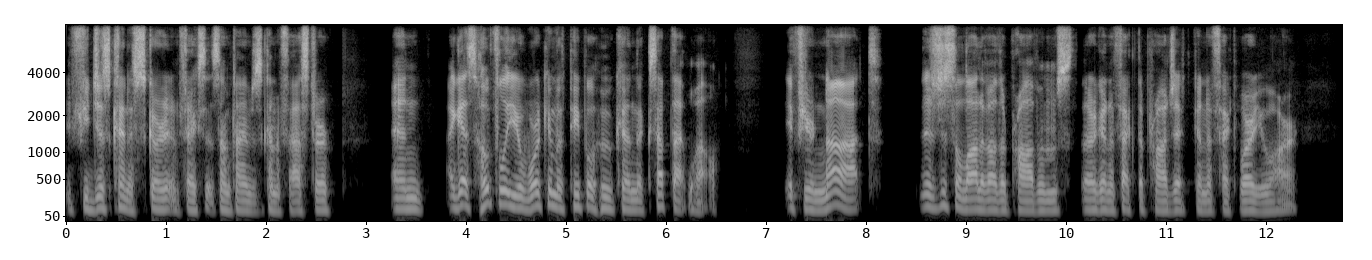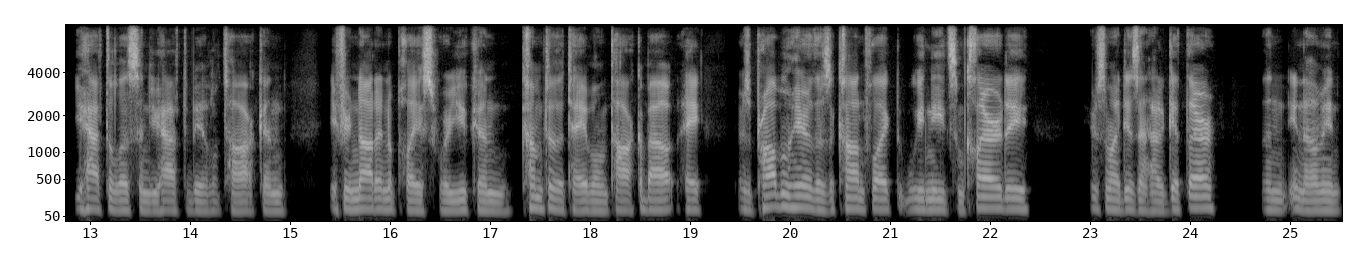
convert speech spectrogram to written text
if you just kind of skirt it and fix it, sometimes it's kind of faster. And I guess hopefully you're working with people who can accept that well. If you're not, there's just a lot of other problems that are going to affect the project, going to affect where you are. You have to listen, you have to be able to talk. And if you're not in a place where you can come to the table and talk about, hey, there's a problem here, there's a conflict, we need some clarity, here's some ideas on how to get there, then, you know, I mean,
